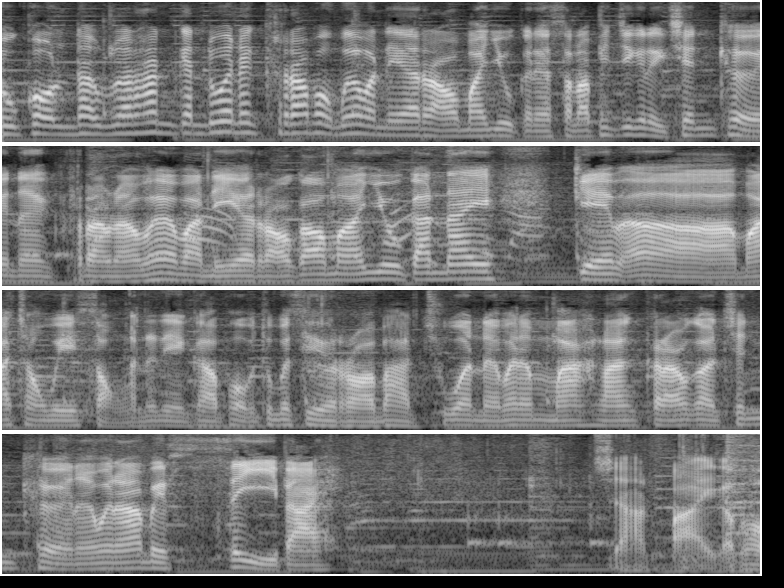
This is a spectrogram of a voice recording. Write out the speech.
ทุกๆคนทุกท่านกันด้วยนะครับผมเมื่อวันนี้เรามาอยู่กันในสำหรับพี่จิ๊กกันอีกเช่นเคยนะครับนะเมื่อวันนี้เราก็มาอยู่กันในเกมเอ่อมาจองเวสองกันนั่นเองครับผมทุกมาสี่ร้อยบาทชวนนะมานำมาล้างกราวกันเช่นเคยนะมานะไปสี่ไป จัดไปครับผ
